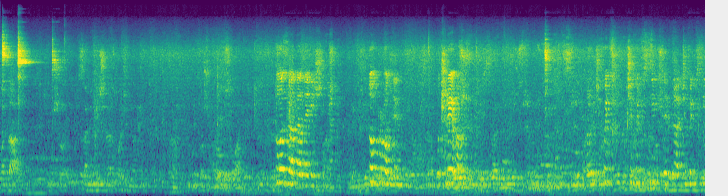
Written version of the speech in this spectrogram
вода, тому що самі більше надходження. Прошу проголосувати. Хто за дане рішення? Хто проти? Утримався? Чи хоч, чи хоч всі, чи хоч всі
